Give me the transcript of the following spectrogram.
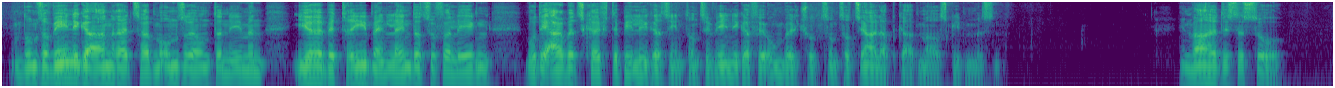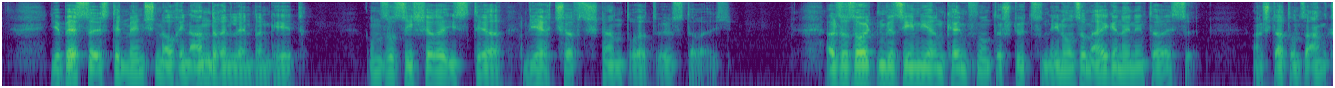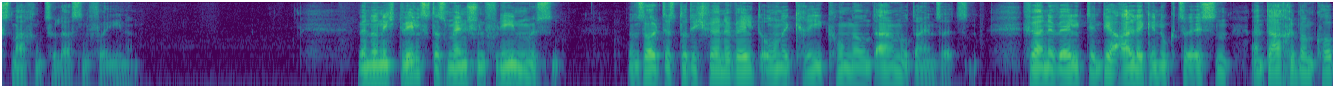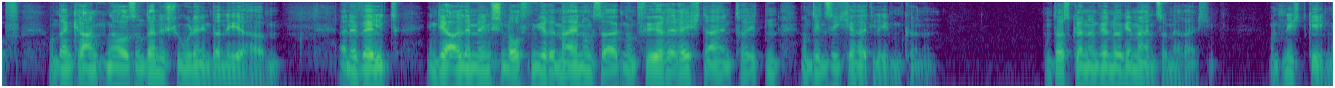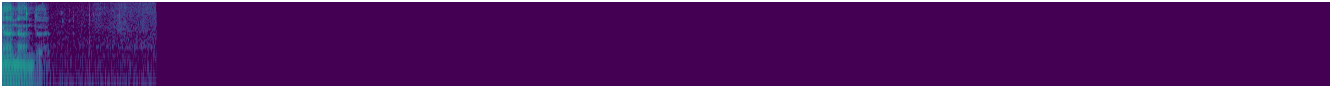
Und umso weniger Anreiz haben unsere Unternehmen, ihre Betriebe in Länder zu verlegen, wo die Arbeitskräfte billiger sind und sie weniger für Umweltschutz und Sozialabgaben ausgeben müssen. In Wahrheit ist es so, je besser es den Menschen auch in anderen Ländern geht, umso sicherer ist der Wirtschaftsstandort Österreich. Also sollten wir sie in ihren Kämpfen unterstützen, in unserem eigenen Interesse, anstatt uns Angst machen zu lassen vor ihnen. Wenn du nicht willst, dass Menschen fliehen müssen, dann solltest du dich für eine Welt ohne Krieg, Hunger und Armut einsetzen. Für eine Welt, in der alle genug zu essen, ein Dach überm Kopf und ein Krankenhaus und eine Schule in der Nähe haben. Eine Welt, in der alle Menschen offen ihre Meinung sagen und für ihre Rechte eintreten und in Sicherheit leben können. Und das können wir nur gemeinsam erreichen und nicht gegeneinander.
